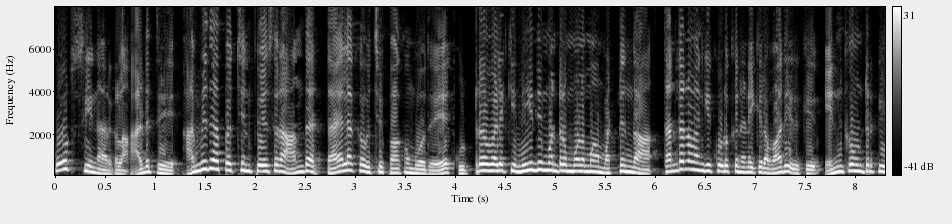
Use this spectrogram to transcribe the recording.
கோர்ட் சீனா இருக்கலாம். அடுத்து அமிதாப் பச்சன் பேசுற அந்த டைலாக்க வச்சு பார்க்கும்போது குற்றவாளிக்கு நீதிமன்றம் மூலமா மட்டும்தான் தண்டனை வாங்கி கொடுக்க நினைக்கிற மாதிரி இருக்கு. என்கவுண்டருக்கு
